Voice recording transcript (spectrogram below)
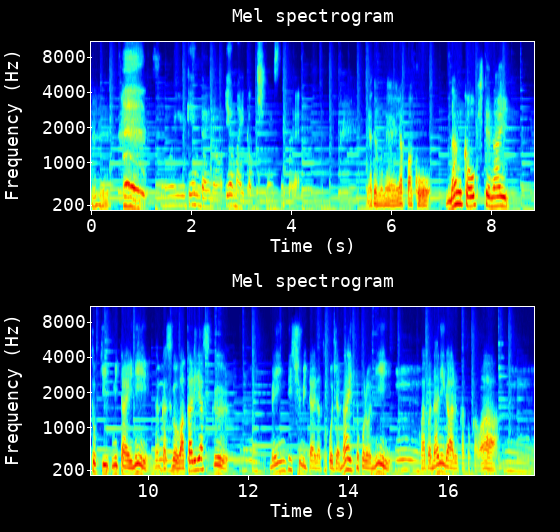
そういう現代の病かもしれないですね、これ。いやでもねやっぱこうなんか起きてない時みたいになんかすごい分かりやすく、メインディッシュみたいなとこじゃないところにやっぱ何があるかとかはうん。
